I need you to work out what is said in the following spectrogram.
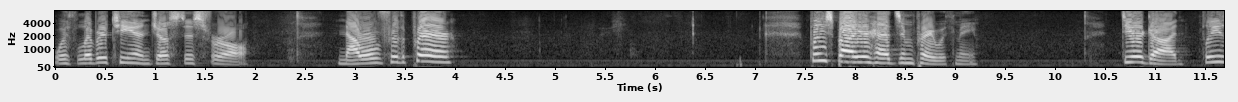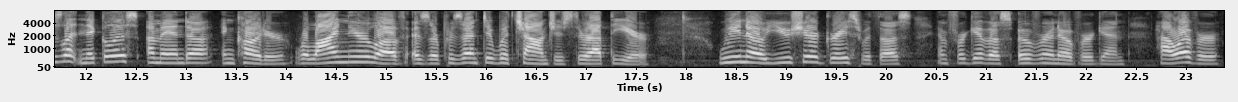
with liberty and justice for all. Now over for the prayer. Please bow your heads and pray with me. Dear God, please let Nicholas, Amanda, and Carter rely on your love as they're presented with challenges throughout the year. We know you share grace with us and forgive us over and over again. However,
